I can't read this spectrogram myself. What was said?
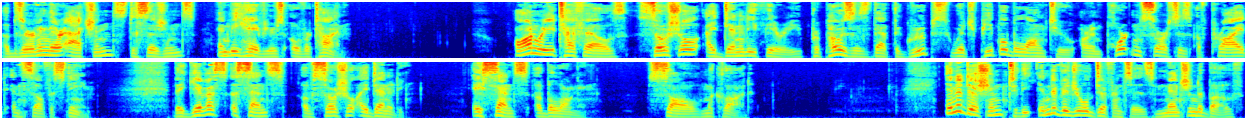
observing their actions, decisions, and behaviors over time. Henri Tajfel's social identity theory proposes that the groups which people belong to are important sources of pride and self esteem. They give us a sense of social identity, a sense of belonging. Saul McLeod. In addition to the individual differences mentioned above,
